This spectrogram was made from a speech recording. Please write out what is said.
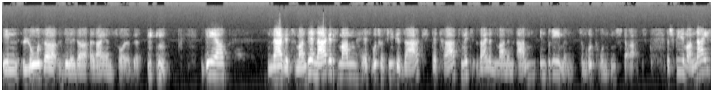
in loser wilder Reihenfolge. Der Nagelsmann, der Nagelsmann, es wurde schon viel gesagt, der trat mit seinen Mannen an in Bremen zum Rückrundenstart. Das Spiel war nice,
